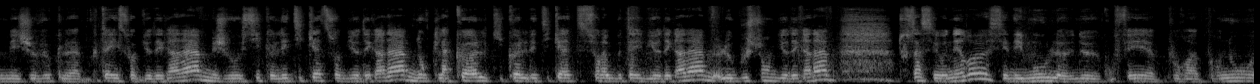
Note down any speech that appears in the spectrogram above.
mais je veux que la bouteille soit biodégradable, mais je veux aussi que l'étiquette soit biodégradable. Donc la colle qui colle l'étiquette sur la bouteille biodégradable, le bouchon biodégradable. Tout ça, c'est onéreux. C'est des moules qu'on fait pour, pour nous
